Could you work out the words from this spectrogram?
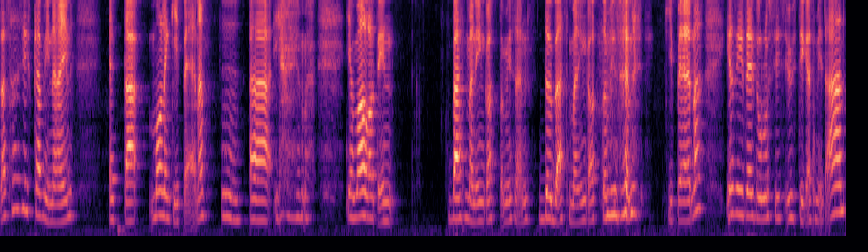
tässähän siis kävi näin, että mä olin kipeänä. Mm. Ää, ja, ja, mä, ja mä aloitin Batmanin kattamisen, The Batmanin kattamisen kipeänä. Ja siitä ei tullut siis yhtikäs mitään.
